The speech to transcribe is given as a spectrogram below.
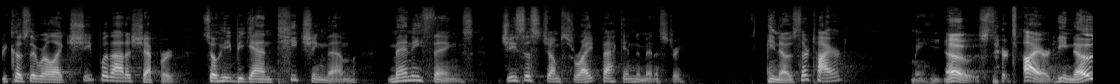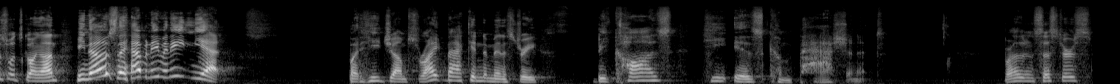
because they were like sheep without a shepherd. So he began teaching them many things. Jesus jumps right back into ministry. He knows they're tired. I mean, he knows they're tired. He knows what's going on. He knows they haven't even eaten yet but he jumps right back into ministry because he is compassionate. Brothers and sisters,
